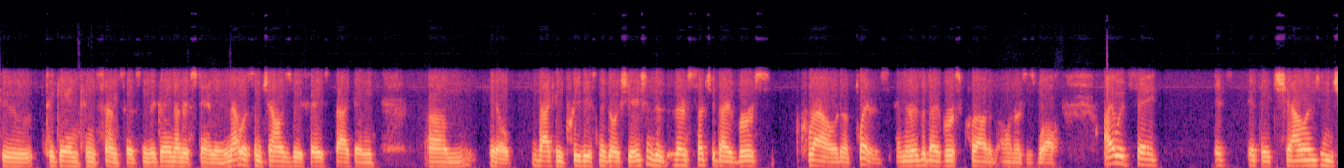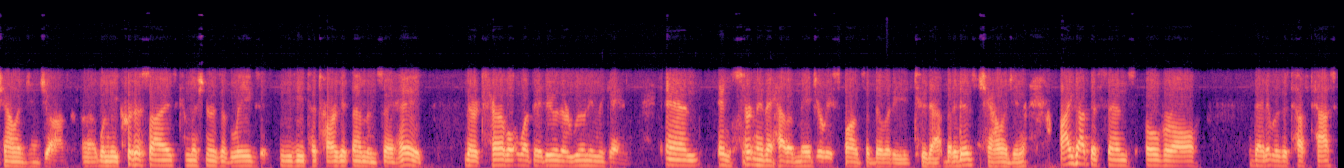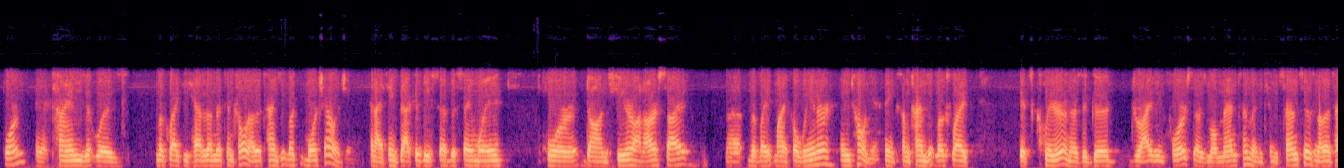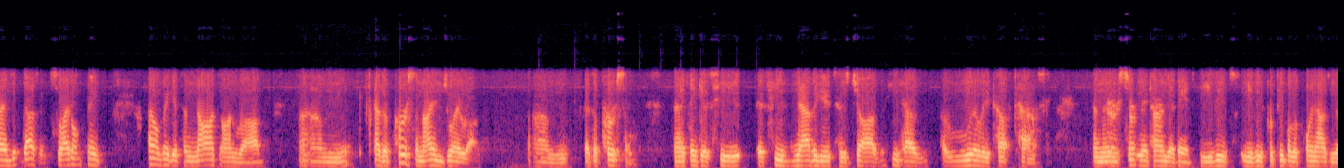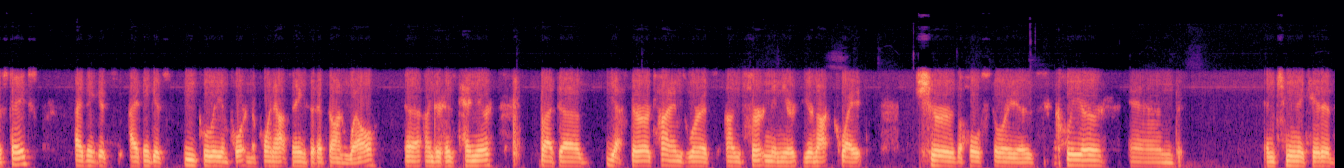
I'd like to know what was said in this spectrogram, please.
to to gain consensus and to gain understanding. And that was some challenges we faced back in, um, you know, back in previous negotiations there's such a diverse crowd of players, and there is a diverse crowd of owners as well. I would say it's it's a challenging, challenging job. Uh, when we criticize commissioners of leagues, it's easy to target them and say, "Hey, they're terrible at what they do. They're ruining the game," and and certainly they have a major responsibility to that. But it is challenging. I got the sense overall that it was a tough task for him, and at times it was looked like he had it under control, and other times it looked more challenging. And I think that could be said the same way for Don Fehr on our side, uh, the late Michael Weiner, and Tony. I think sometimes it looks like it's clear and there's a good driving force, there's momentum and consensus, and other times it doesn't. So I don't think I don't think it's a knock on Rob. Um, as a person, I enjoy Rob um, as a person, and I think as he as he navigates his job, he has a really tough task. And there are certainly times I think it's easy. It's easy for people to point out his mistakes. I think it's I think it's equally important to point out things that have gone well uh, under his tenure. But uh, yes, there are times where it's uncertain and you're you're not quite sure the whole story is clear and and communicated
